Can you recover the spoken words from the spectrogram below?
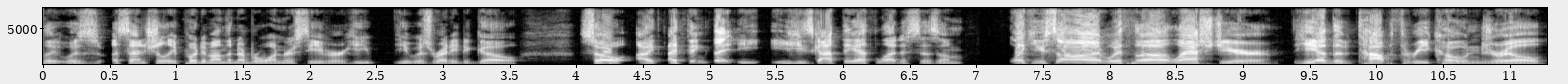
It was essentially put him on the number one receiver. He he was ready to go. So I, I think that he, he's got the athleticism. Like you saw with uh, last year, he had the top three cone drill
